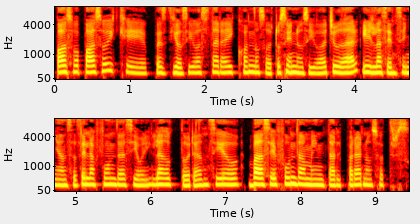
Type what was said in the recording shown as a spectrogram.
paso a paso y que pues Dios iba a estar ahí con nosotros y nos iba a ayudar y las enseñanzas de la fundación y la doctora han sido base fundamental para nosotros.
